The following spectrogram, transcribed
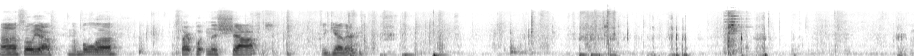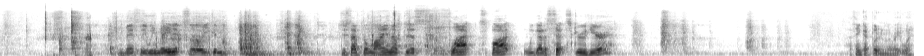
uh, so yeah, we'll uh, start putting this shaft together. And basically we made it so you can just have to line up this flat spot. We got a set screw here. I think I put it in the right way.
